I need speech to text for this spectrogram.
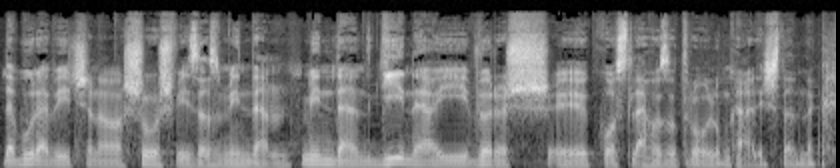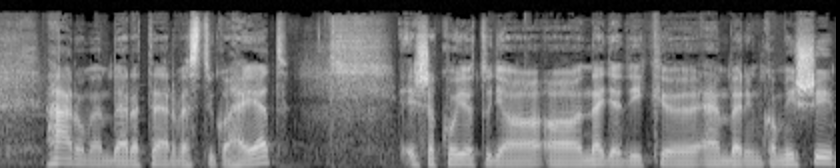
de Burevicsen a sósvíz az minden, minden gíneai vörös koszt lehozott rólunk, hál' Istennek. Három emberre terveztük a helyet, és akkor jött ugye a, a negyedik emberünk, a Misi,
